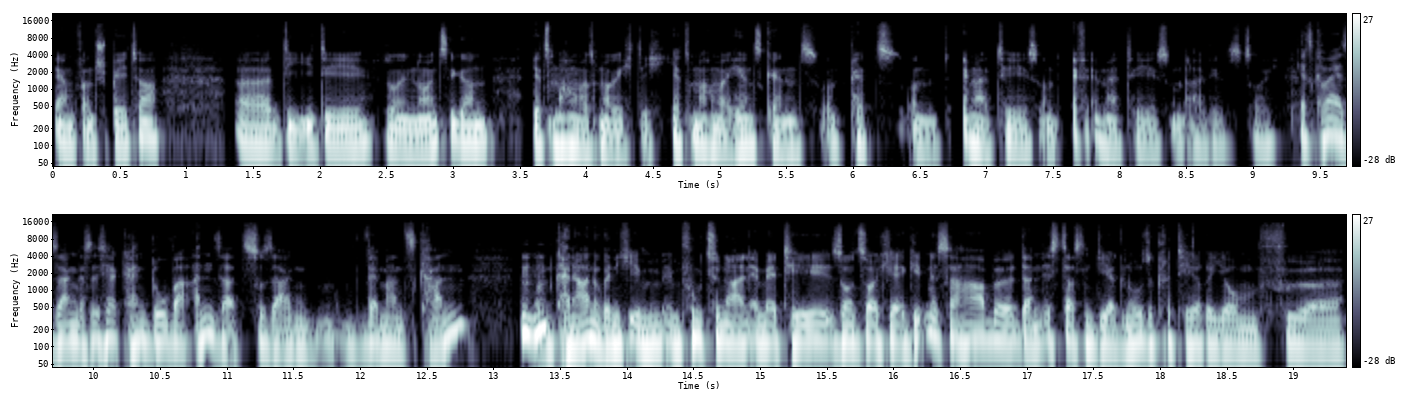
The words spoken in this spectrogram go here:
irgendwann später äh, die Idee, so in den 90ern, jetzt machen wir es mal richtig. Jetzt machen wir Hirnscans und PETs und MRTs und FMRTs und all dieses Zeug. Jetzt kann man ja sagen, das ist ja kein doofer Ansatz zu sagen, wenn man es kann. Mhm. Und keine Ahnung, wenn ich im, im funktionalen MRT so, solche Ergebnisse habe, dann ist das ein Diagnosekriterium für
